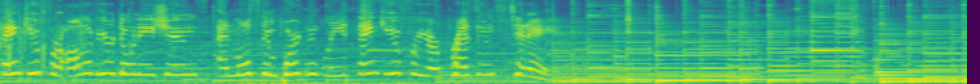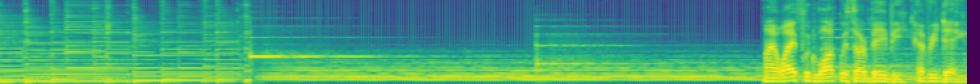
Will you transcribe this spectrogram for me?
thank you for all of your donations, and most importantly, thank you for your presence today. My wife would walk with our baby every day.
